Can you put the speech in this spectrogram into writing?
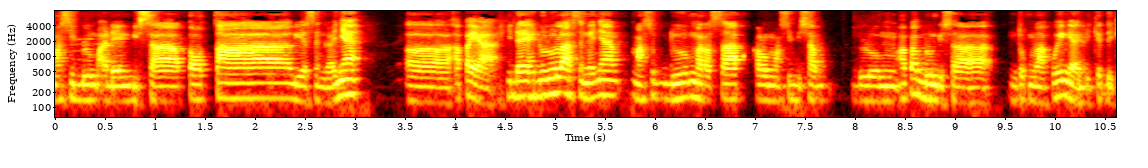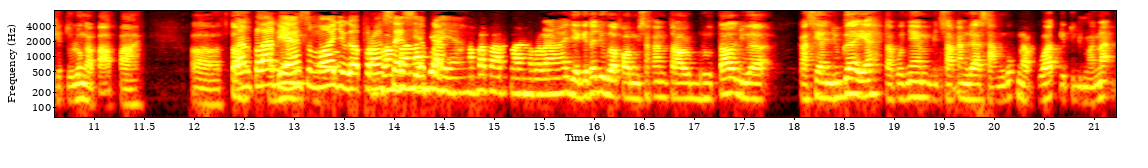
masih belum ada yang bisa total ya seenggaknya eh, apa ya hidayah dulu lah seenggaknya masuk dulu meresap kalau masih bisa belum apa belum bisa untuk melakuin ya dikit-dikit dulu nggak apa-apa. Toh Pelan-pelan ya, yang- semua juga proses pelan-pelan ya Pak ya. apa apa pelan-pelan aja. Kita juga kalau misalkan terlalu brutal juga kasihan juga ya. Takutnya misalkan nggak sanggup nggak kuat gitu gimana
